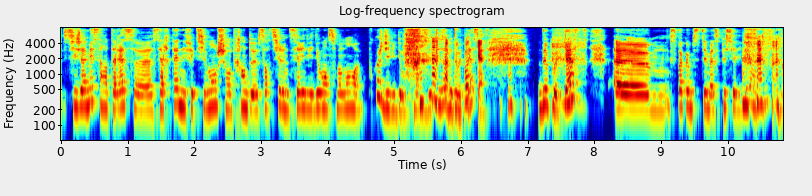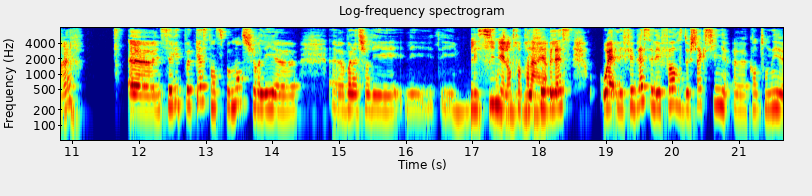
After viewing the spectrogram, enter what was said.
si jamais ça intéresse euh, certaines, effectivement, je suis en train de sortir une série de vidéos en ce moment. Pourquoi je dis vidéo D'épisodes de, de podcast. podcast. de podcast. C'est pas comme si c'était ma spécialité en plus. bref. Euh, une série de podcasts en ce moment sur les euh, euh, voilà sur les les, les, les signes et l'entrepreneuriat. Les faiblesses, ouais, les faiblesses et les forces de chaque signe quand on est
